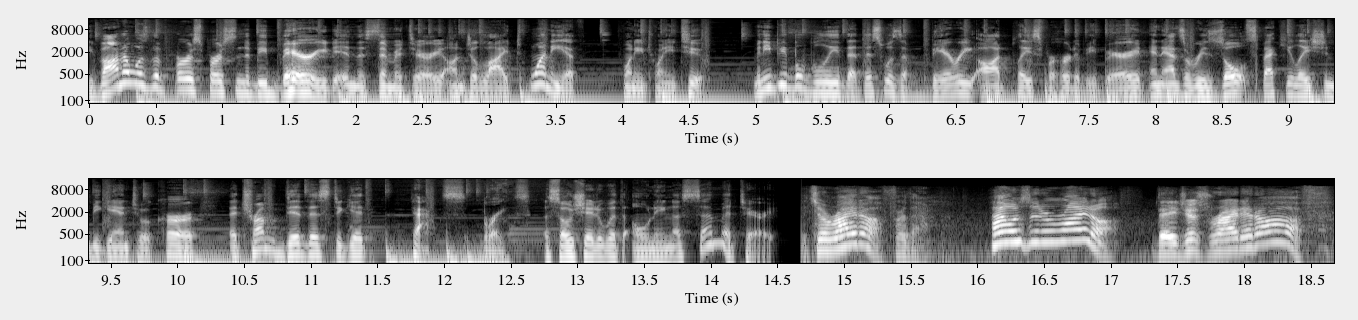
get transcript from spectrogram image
Ivana was the first person to be buried in the cemetery on July 20th, 2022. Many people believe that this was a very odd place for her to be buried, and as a result, speculation began to occur that Trump did this to get tax breaks associated with owning a cemetery. It's a write off for them. How is it a write off? They just write it off.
